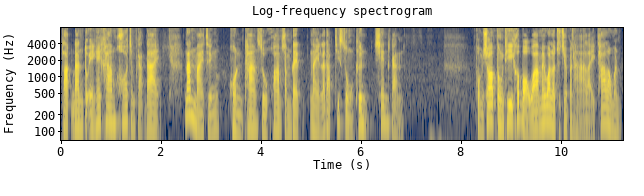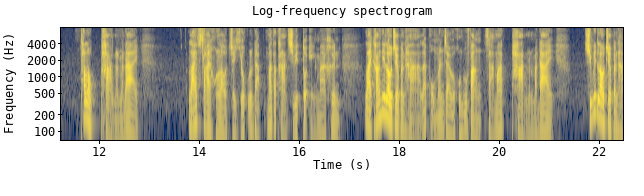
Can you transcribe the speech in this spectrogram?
ผลักดันตัวเองให้ข้ามข้อจำกัดได้ นั่นหมายถึง หนทางสู่ความสำเร็จในระดับที่สูงขึ้นเช่นกัน ผมชอบตรงที่เขาบอกว่าไม่ว่าเราจะเจอปัญหาอะไร ถ้าเรามันถ้าเราผ่านมันมาได้ไลฟ์สไตล์ของเราจะยกระดับมาตรฐานชีวิตตัวเองมากขึ้น หลายครั้งที่เราเจอปัญหา และผมมั่นใจว่าคุณผู้ฟังสามารถผ่านมันมาได้ ชีวิตเราเจอปัญหา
